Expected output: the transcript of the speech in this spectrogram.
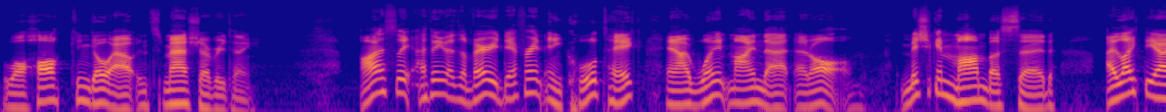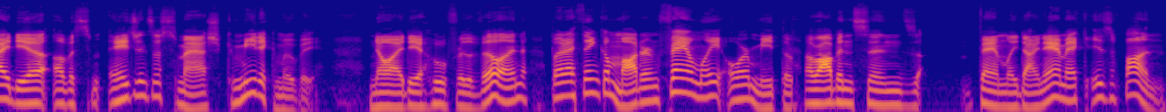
while Hulk can go out and smash everything. Honestly, I think that's a very different and cool take, and I wouldn't mind that at all. Michigan Mamba said, I like the idea of a Agents of Smash comedic movie. No idea who for the villain, but I think a modern family or Meet the Robinsons family dynamic is fun.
